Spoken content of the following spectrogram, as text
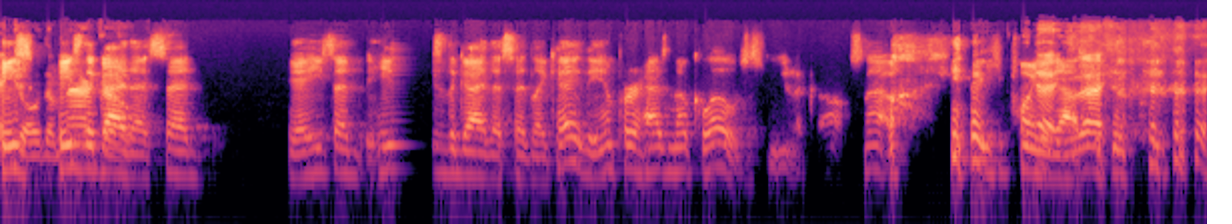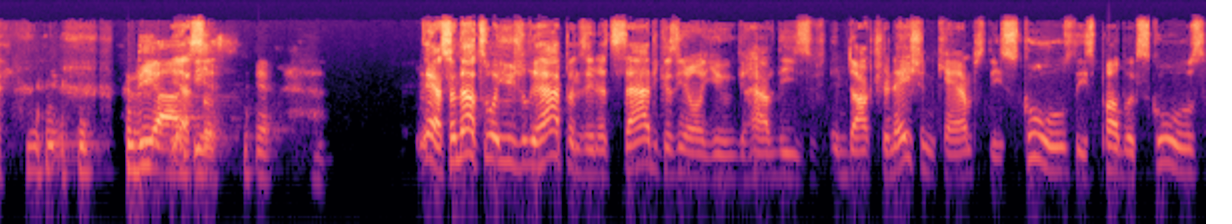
He's, the he's the guy that said, yeah, he said, he's the guy that said, like, hey, the emperor has no clothes. And you're like, oh, snap. he pointed yeah, out the obvious. Yeah, Yeah, so that's what usually happens, and it's sad because you know you have these indoctrination camps, these schools, these public schools,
